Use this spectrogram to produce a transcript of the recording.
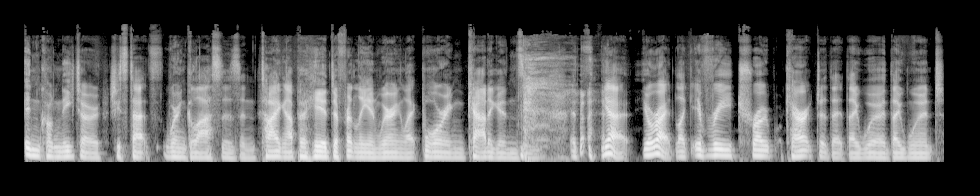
incognito, she starts wearing glasses and tying up her hair differently and wearing like boring cardigans. And it's, yeah, you're right. Like every trope character that they were, they weren't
